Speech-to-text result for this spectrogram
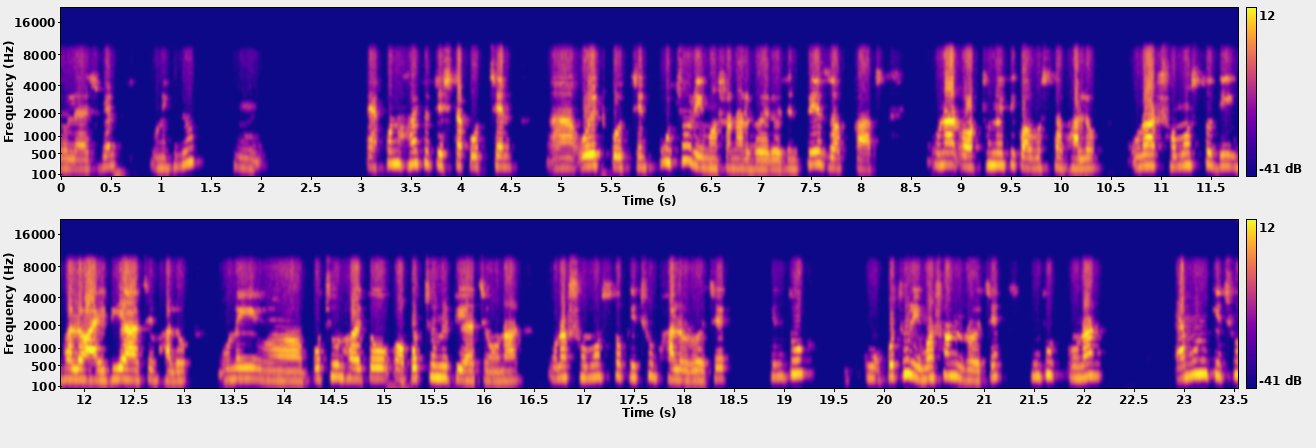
চলে আসবেন। উনি কিন্তু এখন হয়তো চেষ্টা করছেন ওয়েট করছেন, প্রচুর ইমোশনাল হয়ে রয়েছেন পেজ অফ কাপস ওনার অর্থনৈতিক অবস্থা ভালো ওনার সমস্ত দিক ভালো আইডিয়া আছে ভালো। উনি প্রচুর হয়তো অপরচুনিটি আছে ওনার। ওনার সমস্ত কিছু ভালো রয়েছে। কিন্তু প্রচুর ইমোশন রয়েছে, কিন্তু ওনার এমন কিছু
